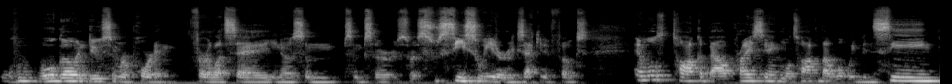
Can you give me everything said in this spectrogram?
we'll go and do some reporting for let's say you know some some sort of c-suite or executive folks and we'll talk about pricing we'll talk about what we've been seeing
